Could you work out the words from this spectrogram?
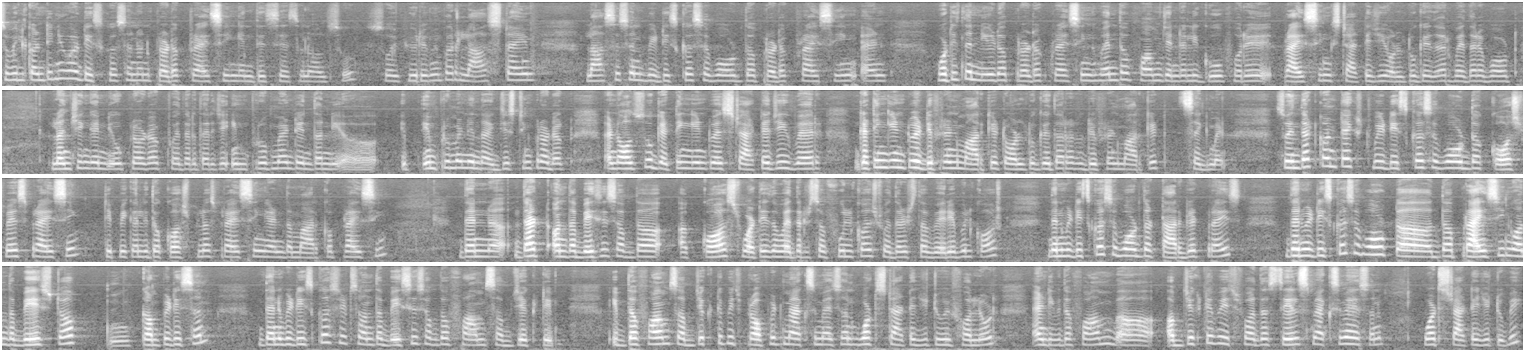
So, we will continue our discussion on product pricing in this session also. So, if you remember last time last session we discussed about the product pricing and what is the need of product pricing when the firm generally go for a pricing strategy altogether whether about launching a new product whether there is improvement in the uh, improvement in the existing product and also getting into a strategy where getting into a different market altogether or a different market segment. So, in that context we discuss about the cost based pricing typically the cost plus pricing and the markup pricing. Then uh, that on the basis of the uh, cost what is the whether it is a full cost whether it is the variable cost then we discuss about the target price. Then we discuss about uh, the pricing on the based of um, competition. Then we discuss it is on the basis of the firm's objective if the firm's objective is profit maximization what strategy to be followed? And if the firm uh, objective is for the sales maximization what strategy to be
